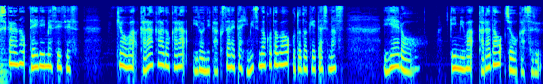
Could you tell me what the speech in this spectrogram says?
私からのデイリーメッセージです。今日はカラーカードから色に隠された秘密の言葉をお届けいたします。イエロー。意味は体を浄化する。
